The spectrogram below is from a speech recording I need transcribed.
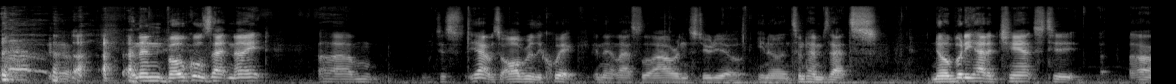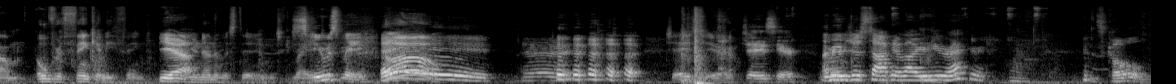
Yeah. and then vocals that night. Um, just yeah, it was all really quick in that last little hour in the studio, you know. And sometimes that's nobody had a chance to um, overthink anything. Yeah. You know, none of us did. It was right Excuse into- me. Hello. Hey. Jay's here. Jay's here. I mean, we were just talking about your new record. It's cold.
